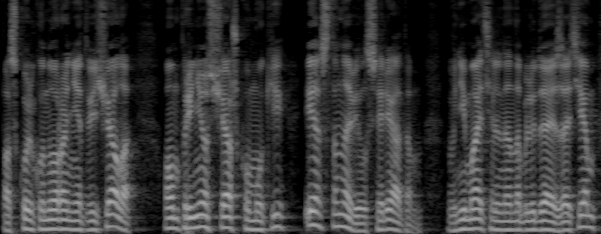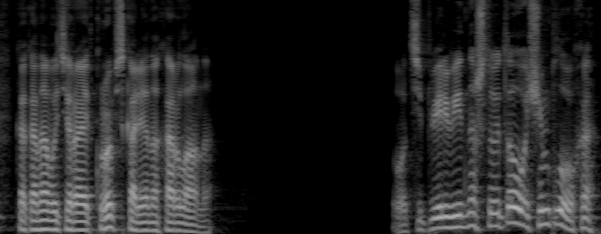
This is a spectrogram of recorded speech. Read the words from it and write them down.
Поскольку Нора не отвечала, он принес чашку муки и остановился рядом, внимательно наблюдая за тем, как она вытирает кровь с колена Харлана. «Вот теперь видно, что это очень плохо,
